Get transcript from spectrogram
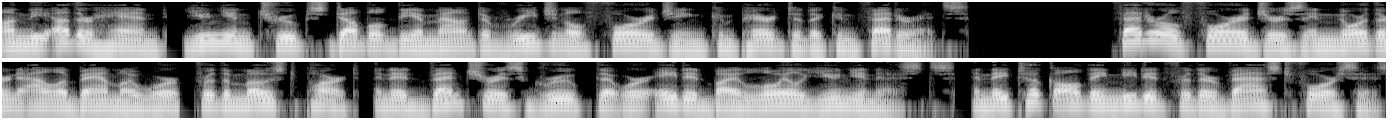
On the other hand, Union troops doubled the amount of regional foraging compared to the Confederates. Federal foragers in northern Alabama were, for the most part, an adventurous group that were aided by loyal Unionists, and they took all they needed for their vast forces,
